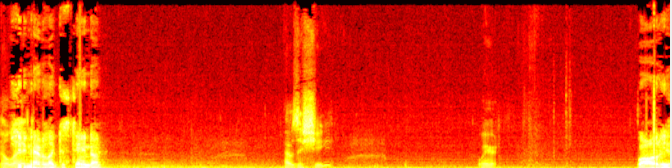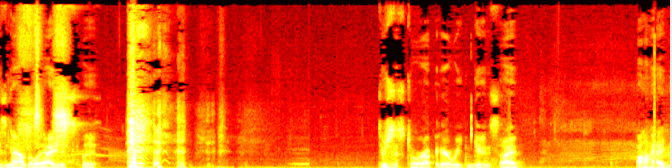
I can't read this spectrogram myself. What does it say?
No She leg. didn't have a leg to stand on. That was a she? Weird. Well, it is now, the way I just split it. There's a store up here we can get inside. Hi.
